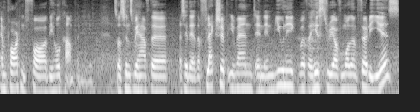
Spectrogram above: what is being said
important for the whole company. So since we have the let's say the, the flagship event in, in Munich with a history of more than 30 years,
